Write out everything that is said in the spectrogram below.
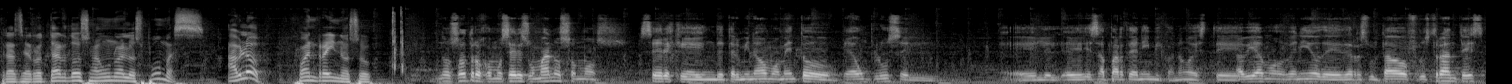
tras derrotar 2 a 1 a los Pumas. Habló Juan Reynoso. Nosotros como seres humanos somos seres que en determinado momento da un plus el, el, el, esa parte anímica. ¿no? Este, habíamos venido de, de, resultados frustrantes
